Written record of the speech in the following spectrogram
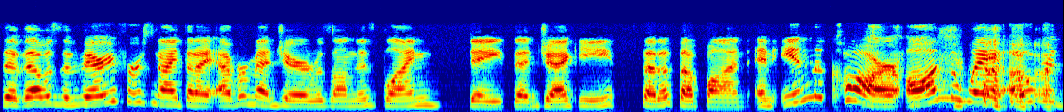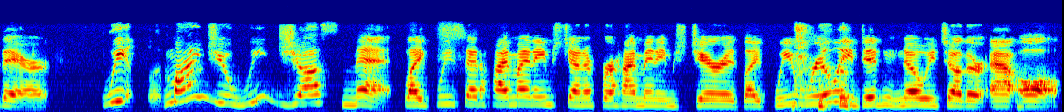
that that was the very first night that I ever met Jared was on this blind date that Jackie set us up on, and in the car on the way over there. We, mind you, we just met. Like we said, hi, my name's Jennifer. Hi, my name's Jared. Like we really didn't know each other at all.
